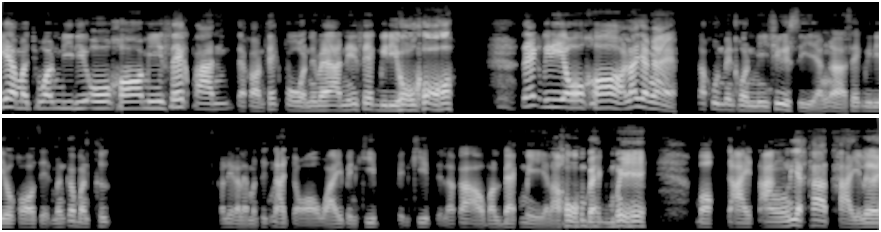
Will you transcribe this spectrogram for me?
เงี้ยมาชวนวิดีโอคอลมีเซ็กผ่านแต่ก่อนเซ็กโฟนใช่ไหมอันนี้เซ็กวิดีโอคอลเซ็กวิดีโอคอลแล้วยังไง ถ้าคุณเป็นคนมีชื่อเสียงอ่าเซ็กวิดีโอคอลเสร็จมันก็บันทึกเขาเรียกอะไรบันทึกหน้าจอไว้เป็นคลิปเป็นคลิปเสร็จแล้วก็เอาบัแบ็กเมย์เราแบ็กเมย์บอกจ่ายตังค์เรียกค่าไถ่เลย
